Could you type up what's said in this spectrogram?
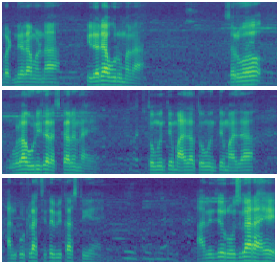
बडनेरा म्हणा इडऱ्यापूर म्हणा सर्व घोडाघोडीचं राजकारण आहे. तो म्हणते माझा तो म्हणते माझा आणि कुठलाच तिथे विकास नाही आहे. आणि जो रोजगार आहे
